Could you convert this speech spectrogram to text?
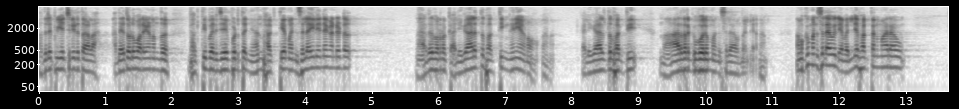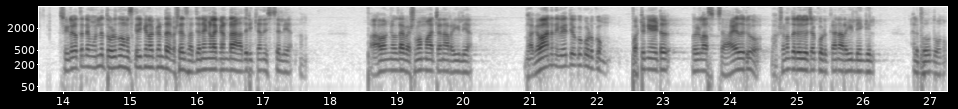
അതിൽ പി എച്ച് ഡി എടുത്ത ആളാ. അദ്ദേഹത്തോട് പറയണെന്ത് ഭക്തി പരിചയപ്പെടുത്താൻ ഞാൻ ഭക്തിയെ മനസ്സിലായില്ല എന്നെ കണ്ടിട്ട്. നാരദർ പറഞ്ഞു കലികാലത്ത് ഭക്തി ഇങ്ങനെയാണോ? എന്നാണ്. കലികാലത്ത് ഭക്തി നാരദർക്ക് പോലും മനസ്സിലാവുന്നില്ല അതാണ് നമുക്ക് മനസ്സിലാവില്ല വലിയ ഭക്തന്മാരാവും. ശ്രീലകത്തിന്റെ മുന്നിൽ തൊഴുത് നമസ്കരിക്കണമൊക്കെ ഉണ്ട് പക്ഷേ സജ്ജനങ്ങളെ കണ്ട ആദരിക്കാൻ നിശ്ചയില്ല ആണ് പാവങ്ങളുടെ വിഷമം മാറ്റാൻ അറിയില്ല. ഭഗവാന് നിവേദ്യമൊക്കെ കൊടുക്കും. പട്ടിണിയായിട്ട് ഒരു ഗ്ലാസ് ചായ തരുമോ ഭക്ഷണം തരുമോ ചോദിച്ചാൽ കൊടുക്കാൻ അറിയില്ലെങ്കിൽ. അത്ഭുതം തോന്നും.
